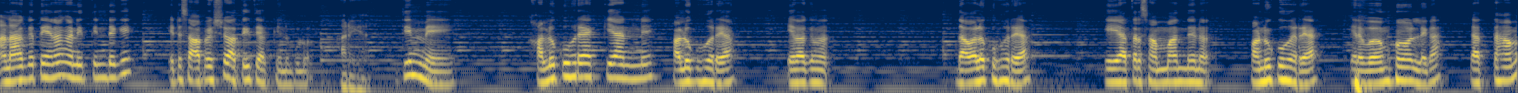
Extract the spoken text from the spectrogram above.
අනාගතය නම් අනිත්තින්ට එක එට සාපේක්ෂ අතීතයක් වෙන පුළුව හරි ඉතින් මේ කළුකුහරයක් කියන්නේ කළුකුහරයක් ඒවගේම දවලකුහරයක් ඒ අතර සම්බන්ධන පණුකුහරයක් එන වර්ම් හෝල් එක ගත්තහම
